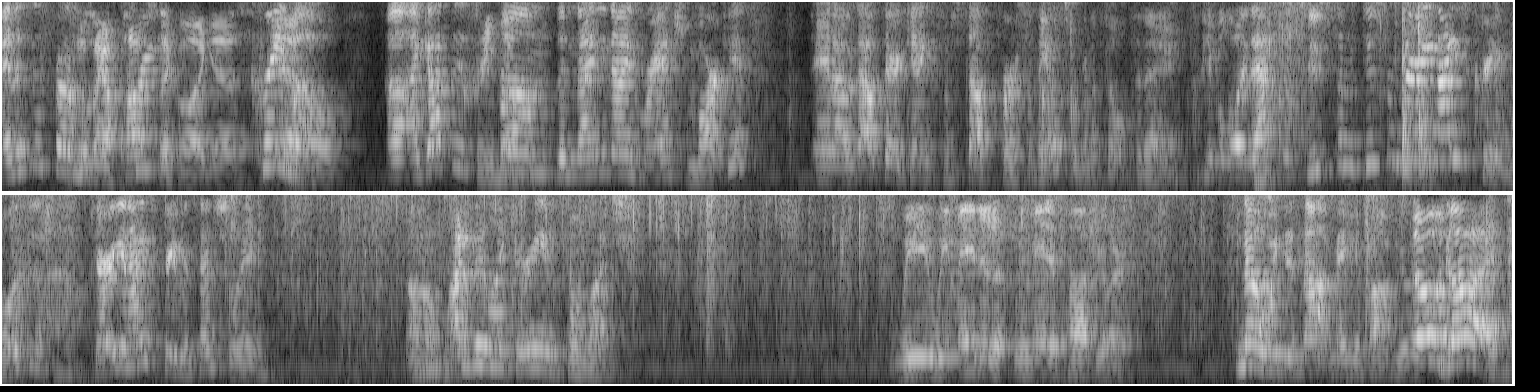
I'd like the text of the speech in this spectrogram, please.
And this is from It was like a Cre- popsicle, I guess. Cremo. Uh, I got this Cremo. from the 99 Ranch Market, and I was out there getting some stuff for something else we're gonna film today. People always ask us do some do some durian ice cream. Well, this is durian ice cream essentially. Oh, why do they like durian so much? We we made it we made it popular. No, we did not make it popular. Oh God!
